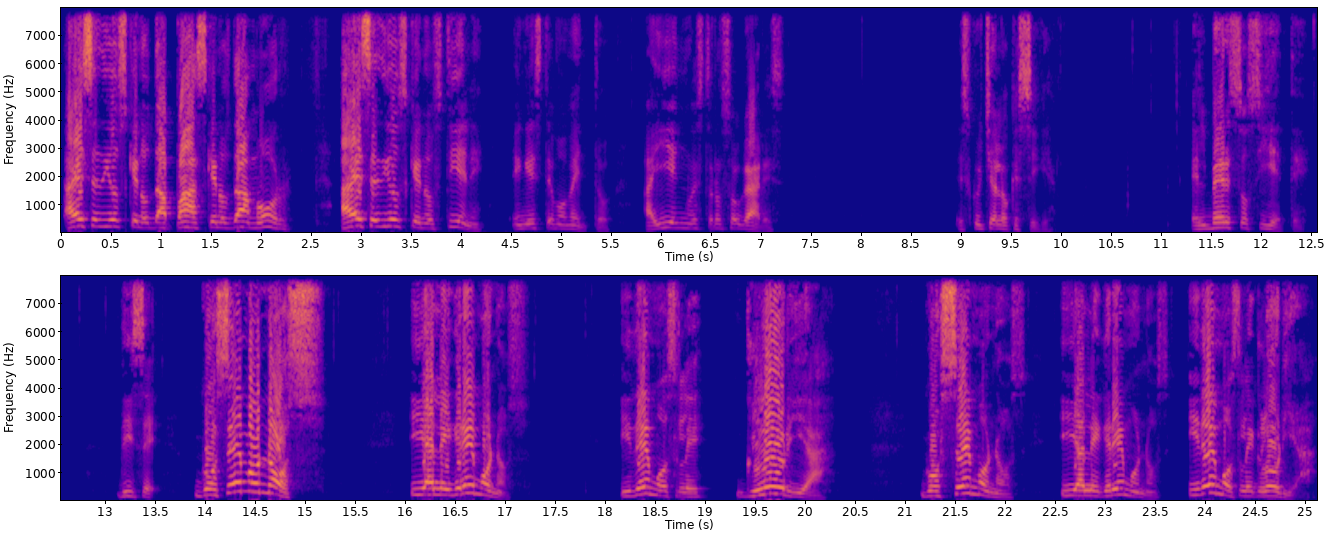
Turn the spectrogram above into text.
a ese Dios que nos da paz, que nos da amor, a ese Dios que nos tiene en este momento, ahí en nuestros hogares. Escucha lo que sigue. El verso 7 dice, gocémonos y alegrémonos y démosle gloria. Gocémonos y alegrémonos y démosle gloria.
